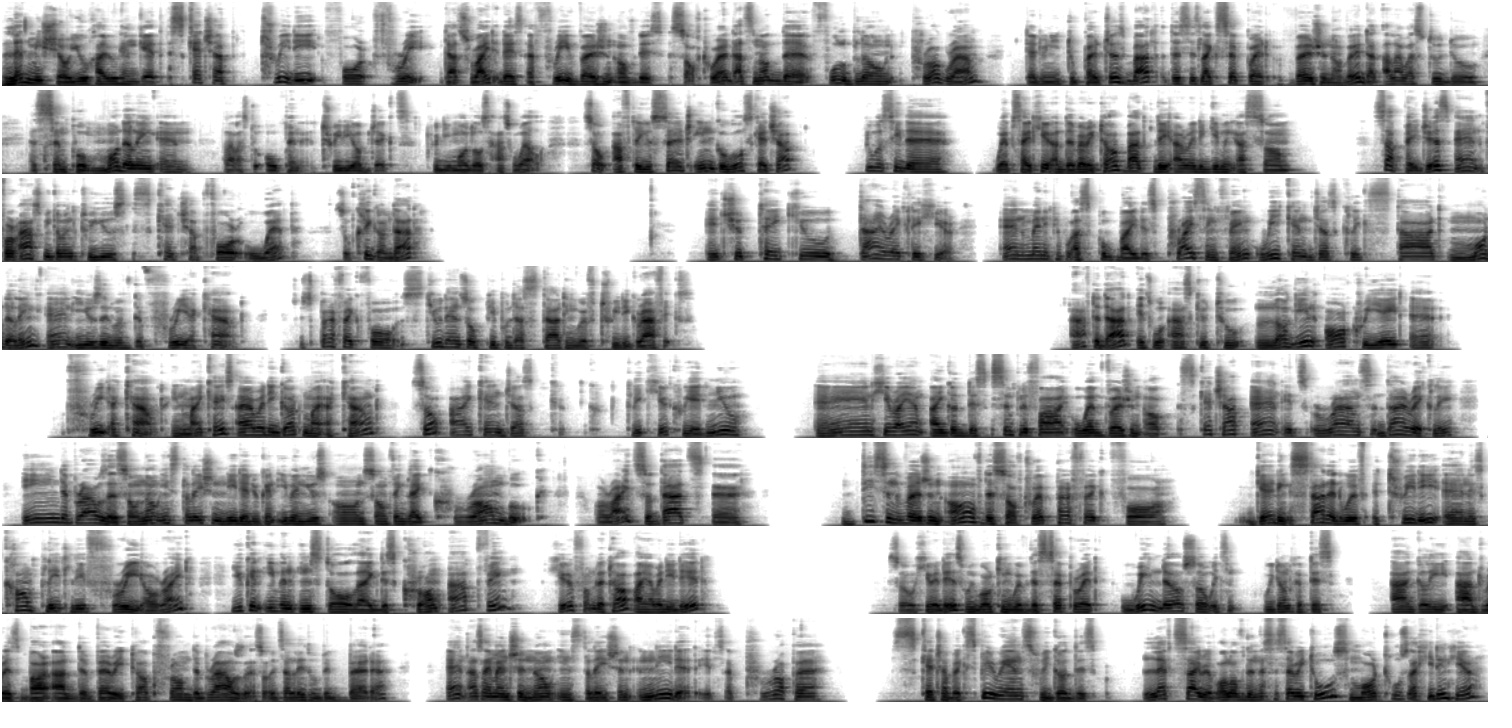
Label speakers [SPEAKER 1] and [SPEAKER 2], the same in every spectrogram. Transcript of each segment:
[SPEAKER 1] Let me show you how you can get SketchUp 3D for free. That's right, there's a free version of this software. That's not the full-blown program that you need to purchase, but this is like separate version of it that allow us to do a simple modeling and allow us to open 3D objects, 3D models as well. So after you search in Google SketchUp, you will see the website here at the very top, but they are already giving us some sub pages. And for us, we're going to use SketchUp for web. So click on that. It should take you directly here. And many people are spooked by this pricing thing. We can just click start modeling and use it with the free account. It's perfect for students or people just starting with 3D graphics. After that, it will ask you to log in or create a free account. In my case, I already got my account, so I can just click here, create new. And here I am, I got this simplified web version of SketchUp and it runs directly in the browser. So no installation needed. You can even use on something like Chromebook. All right, so that's uh, decent version of the software, perfect for getting started with a 3D and is completely free, alright? You can even install like this Chrome app thing here from the top, I already did. So here it is, we're working with the separate window, so it's we don't have this ugly address bar at the very top from the browser, so it's a little bit better. And as I mentioned, no installation needed. It's a proper SketchUp experience, we got this left side with all of the necessary tools. More tools are hidden here.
